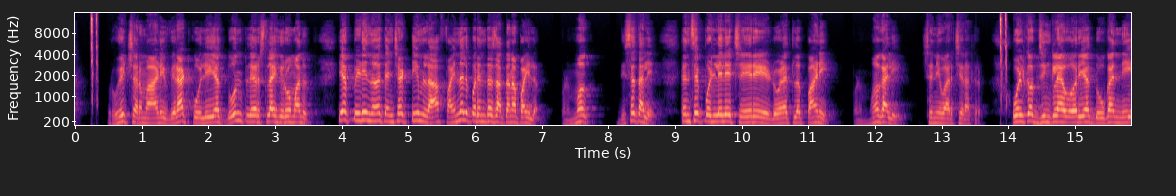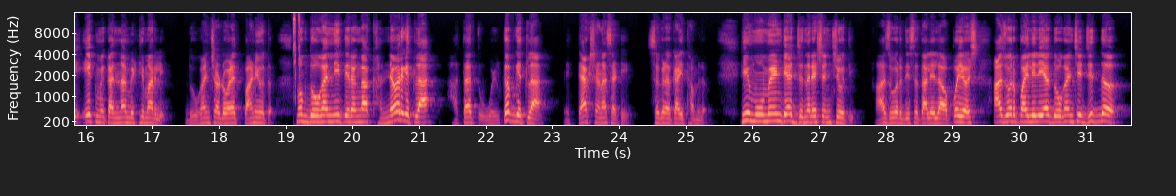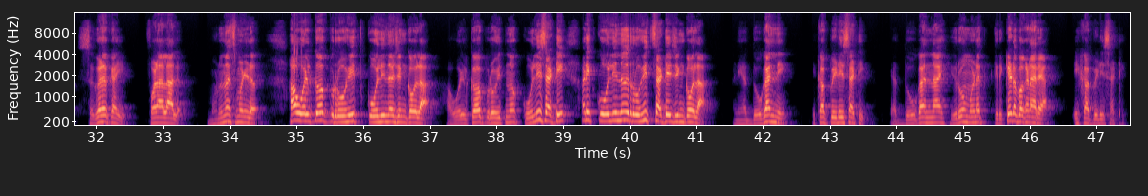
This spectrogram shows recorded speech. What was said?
रोहित शर्मा आणि विराट कोहली या दोन प्लेयर्सला हिरो मानून या पिढीनं त्यांच्या टीमला फायनलपर्यंत जाताना पाहिलं. पण मग दिसत आले. त्यांचे पडलेले चेहरे डोळ्यातलं पाणी. पण मग आली शनिवारची रात्र. वर्ल्ड कप जिंकल्यावर या दोघांनी एकमेकांना मिठी मारली. दोघांच्या डोळ्यात पाणी होतं. मग दोघांनी तिरंगा खांद्यावर घेतला हातात वर्ल्ड कप घेतला आणि त्या क्षणासाठी सगळं काही थांबलं. ही मुवमेंट या जनरेशनची होती. आजवर दिसत आलेलं अपयश आजवर पाहिलेली या दोघांची जिद्द सगळं काही फळाला आलं. म्हणूनच म्हणलं हा वर्ल्ड कप रोहित कोहलीनं जिंकवला. हा वर्ल्ड कप रोहितनं कोहलीसाठी आणि कोहलीनं रोहितसाठी जिंकवला. आणि या दोघांनी एका पिढीसाठी या दोघांना हिरो म्हणत क्रिकेट बघणाऱ्या एका पिढीसाठी.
